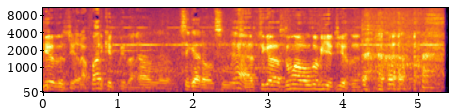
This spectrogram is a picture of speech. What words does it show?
diğer de sigara fark etmiyor bana. Anladım. Sigara olsun diyorsun. He, sigara duman oldu mu yetiyor.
